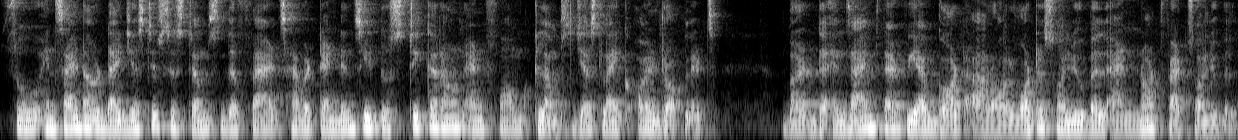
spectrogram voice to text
So inside our digestive systems, the fats have a tendency to stick around and form clumps just like oil droplets. But the enzymes that we have got are all water soluble and not fat soluble.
